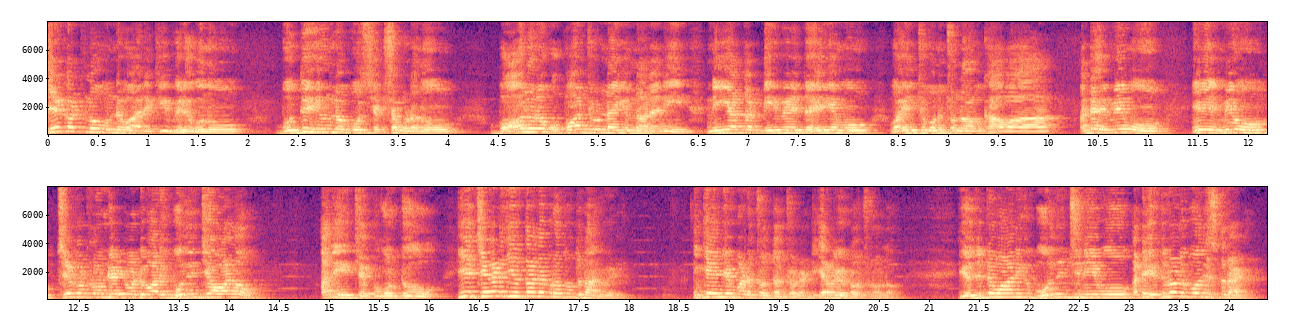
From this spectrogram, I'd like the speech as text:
చీకట్లో ఉండే వారికి వెలుగును బుద్ధిహీనులకు శిక్షకుడను బాలులకు ఉపాధ్యుడినై ఉన్నానని నీ అంతటి నీవే ధైర్యము వహించుకొనుచున్నావు కావా? అంటే మేము ఈ- మేము చీకట్లో ఉండేటువంటి వారికి బోధించే వాళ్ళం అని చెప్పుకుంటూ ఈ చీకటి జీవితాన్ని బ్రతుకుతున్నారు వీళ్ళు. ఇంకేం చెప్పాడో చూద్దాం చూడండి ఇరవై ఒకటో వచనంలో. ఎదుటివానికి బోధించి నీవు అంటే ఎదురోళ్ళు బోధిస్తున్నాడు.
